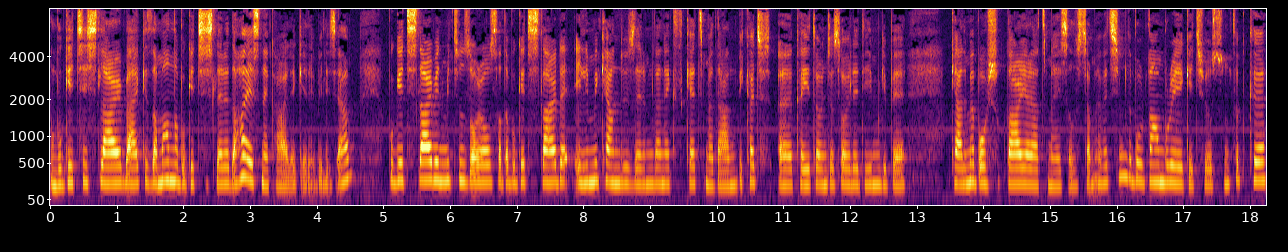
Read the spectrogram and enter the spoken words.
bu geçişler belki zamanla bu geçişlere daha esnek hale gelebileceğim. Bu geçişler benim için zor olsa da bu geçişlerde elimi kendi üzerimden eksik etmeden birkaç e, kayıt önce söylediğim gibi kendime boşluklar yaratmaya çalışacağım. Evet şimdi buradan buraya geçiyorsun. Tıpkı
